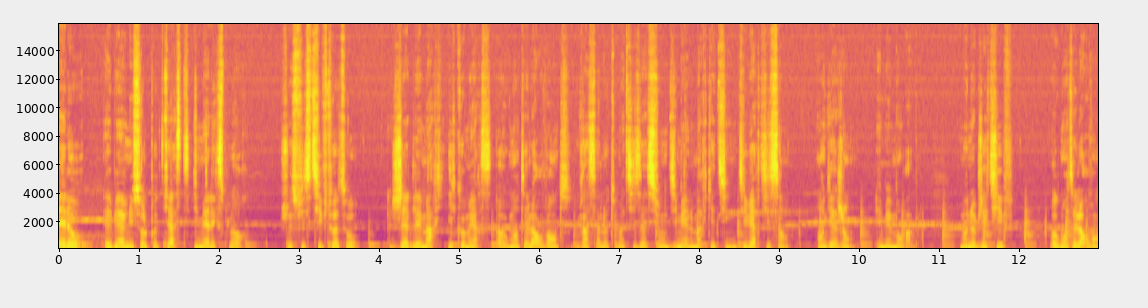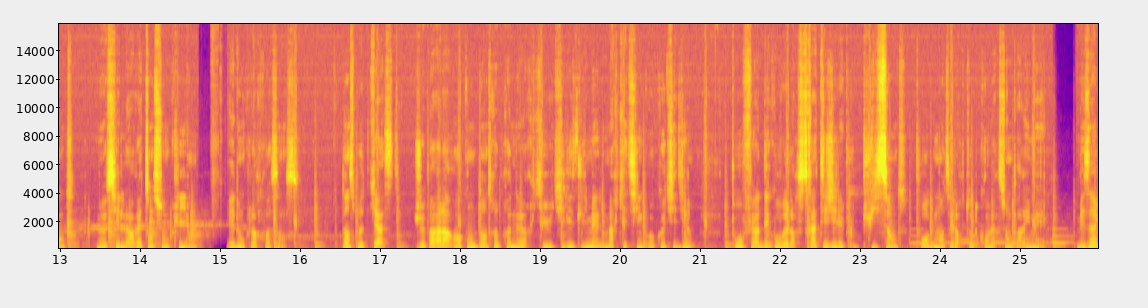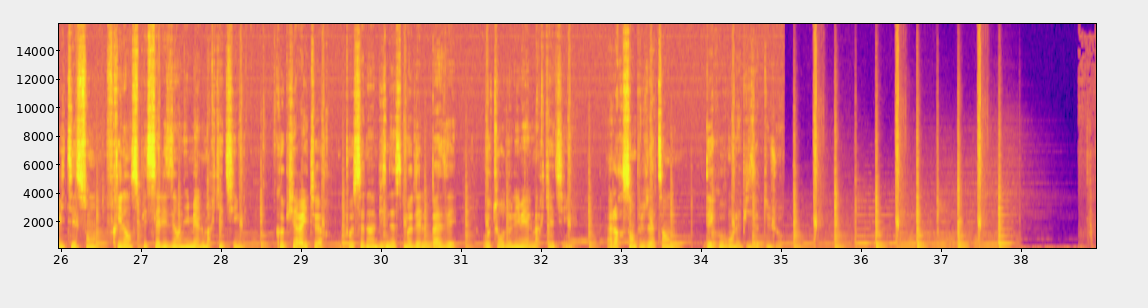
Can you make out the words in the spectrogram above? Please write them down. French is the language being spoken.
Hello et bienvenue sur le podcast Email Explore. Je suis Steve Toiteau, j'aide les marques e-commerce à augmenter leurs ventes grâce à l'automatisation d'email marketing divertissant, engageant et mémorable. Mon objectif Augmenter leurs ventes, mais aussi leur rétention client et donc leur croissance. Dans ce podcast, je pars à la rencontre d'entrepreneurs qui utilisent l'email marketing au quotidien pour vous faire découvrir leurs stratégies les plus puissantes pour augmenter leur taux de conversion par email. Mes invités sont freelance spécialisés en email marketing, copywriter ou possèdent un business model basé autour de l'email marketing. Alors sans plus attendre, découvrons l'épisode du jour.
